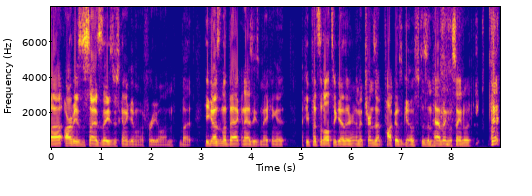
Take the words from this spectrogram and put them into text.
uh, Arby's decides that he's just going to give him a free one, but he goes in the back, and as he's making it, he puts it all together, and it turns out Paco's ghost is inhabiting the sandwich. and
